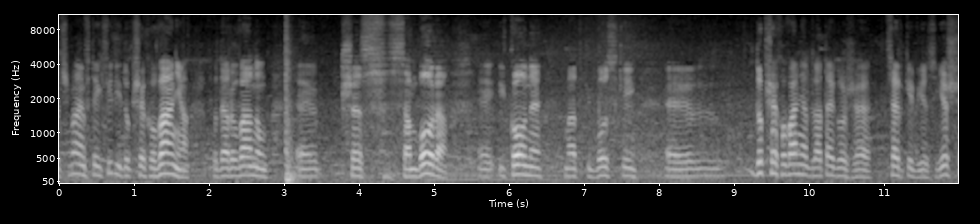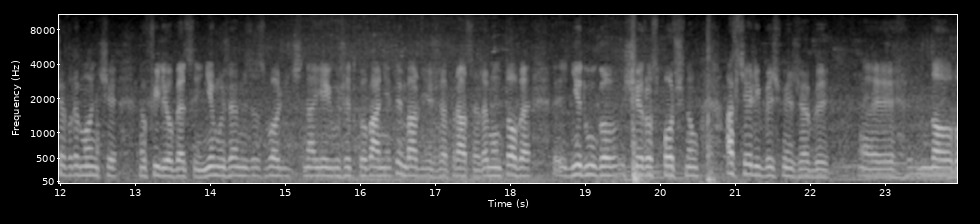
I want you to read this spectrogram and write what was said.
Otrzymałem w tej chwili do przechowania podarowaną e, przez Sambora e, ikonę Matki Boskiej. E, do przechowania dlatego, że cerkiew jest jeszcze w remoncie. No w chwili obecnej nie możemy zezwolić na jej użytkowanie, tym bardziej, że prace remontowe e, niedługo się rozpoczną, a chcielibyśmy, żeby e, no,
